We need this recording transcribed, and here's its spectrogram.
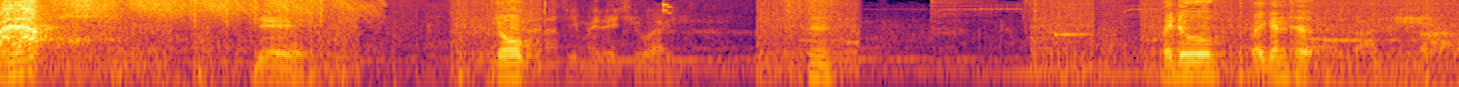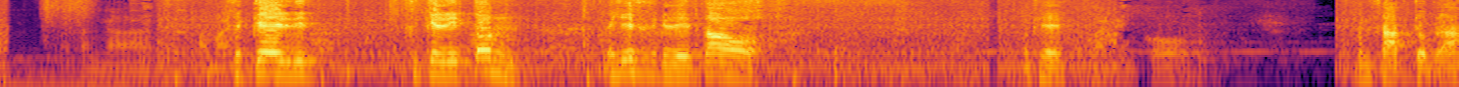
ตายแล้ว เย่จบนะที่ไม่ได้ช่วยอืมไปดูไปกันเถอะโอกาสนี้มาตั้งนานเอาไหมสเกลิสเกลิตันไม่ใช่สเกลิตอลโอเคมาหนึ่งโก้คำสาปจบแล้ว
